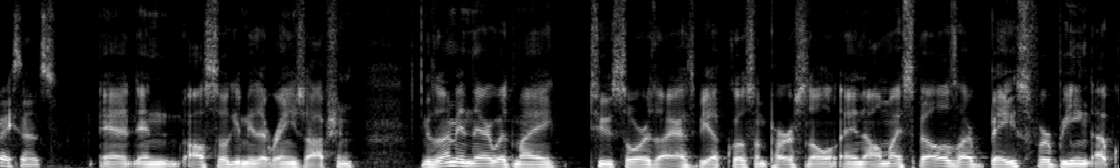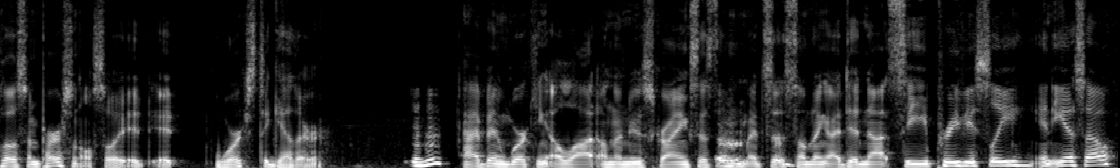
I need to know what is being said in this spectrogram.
Makes sense. and and also give me that ranged option. Because I'm in there with my two swords, I have to be up close and personal, and all my spells are based for being up close and personal, so it, it works together. I've been working a lot on the new scrying system. It's uh, something I did not see previously in ESO.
